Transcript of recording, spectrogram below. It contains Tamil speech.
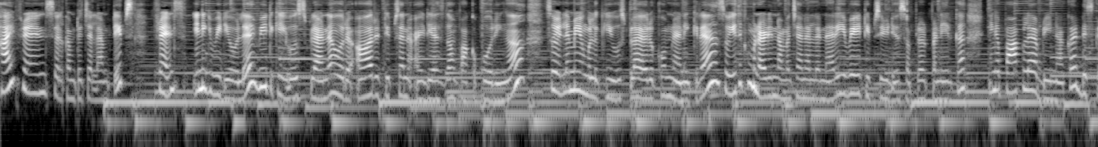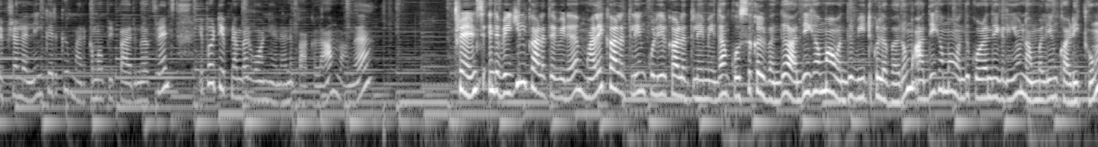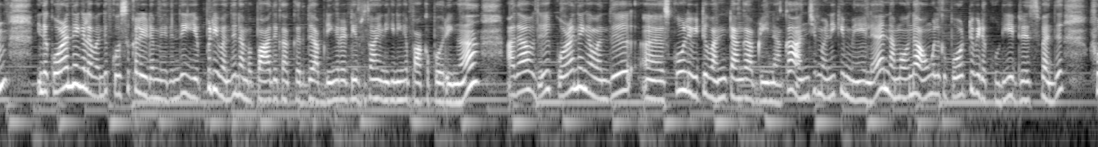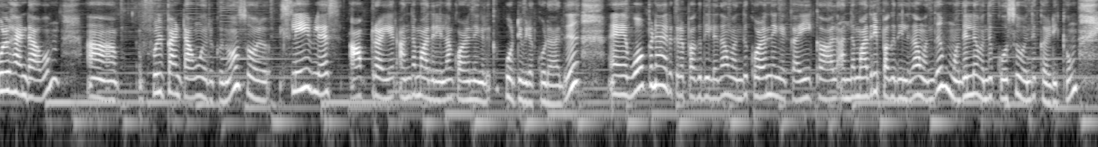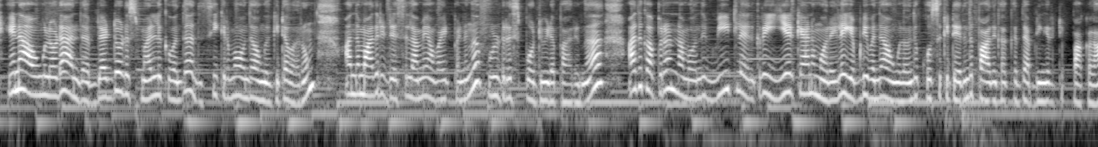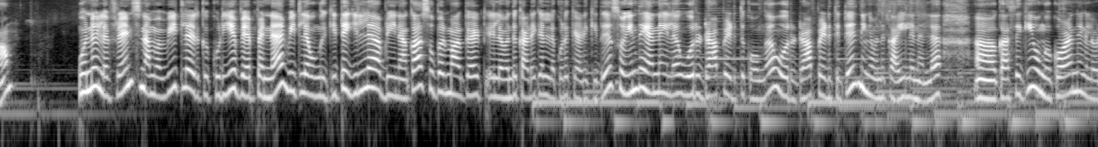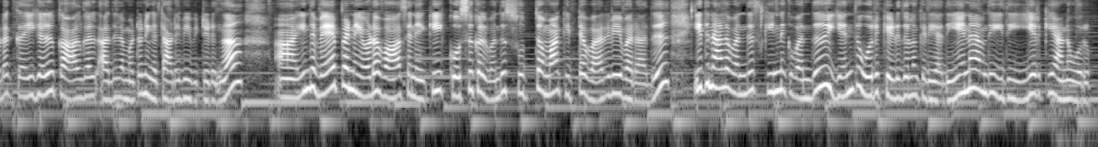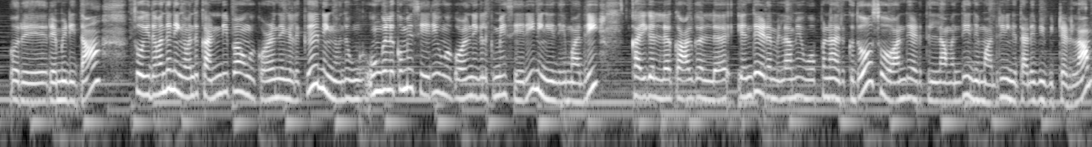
Hi friends welcome to Chellam tips friends இன்னைக்கு வீடியோவில் வீட்டுக்கு யூஸ்ஃபுல்லான ஒரு ஆறு டிப்ஸ் அண்ட் ஐடியாஸ் தான் பார்க்க போகிறீங்க ஸோ எல்லாமே உங்களுக்கு யூஸ்ஃபுல்லாக இருக்கும்னு நினைக்கிறேன். ஸோ இதுக்கு முன்னாடி நம்ம சேனலில் நிறையவே டிப்ஸ் வீடியோஸ் அப்லோட் பண்ணியிருக்கேன். நீங்கள் பார்க்கல அப்படின்னாக்கா டிஸ்கிரிப்ஷனில் லிங்க் இருக்குது மறக்காமல் போய் பாருங்கள் ஃப்ரெண்ட்ஸ் இப்போ டிப் நம்பர் ஒன் என்னென்னு பார்க்கலாம். வாங்க. ஃப்ரெண்ட்ஸ் இந்த வெயில் காலத்தை விட மழைக்காலத்துலேயும் குளிர்காலத்துலேயுமே தான் கொசுக்கள் வந்து அதிகமாக வந்து வீட்டுக்குள்ளே வரும். அதிகமாக வந்து குழந்தைகளையும் நம்மளையும் கடிக்கும். இந்த குழந்தைங்களை வந்து கொசுக்களிடமிருந்து எப்படி வந்து நம்ம பாதுகாக்கிறது அப்படிங்கிற டிப்ஸ் தான் இன்றைக்கி நீங்கள் பார்க்க போகிறீங்க அதாவது குழந்தைங்க வந்து ஸ்கூல் விட்டு வந்துட்டாங்க அப்படின்னாக்கா அஞ்சு மணிக்கு மேலே நம்ம வந்து அவங்களுக்கு போட்டு விடக்கூடிய ட்ரெஸ் வந்து ஃபுல் ஹேண்டாகவும் ஃபுல் பேண்ட்டாகவும் இருக்கணும். ஸோ ஸ்லீவ்லெஸ் ஆஃப் ட்ரையர் அந்த மாதிரிலாம் குழந்தைங்களுக்கு போட்டு விடக்கூடாது. ஓப்பனாக இருக்கிற பகுதியில் தான் வந்து குழந்தைங்க கை கால் அந்த மாதிரி பகுதியில் தான் வந்து முதல்ல வந்து கொசு வந்து கடிக்கும். ஏன்னா அவங்களோட அந்த பிளட்டோட ஸ்மெல்லுக்கு வந்து அது சீக்கிரமாக வந்து அவங்கக்கிட்ட வரும். அந்த மாதிரி ட்ரெஸ் எல்லாமே அவாய்ட் பண்ணுங்கள் ஃபுல் ட்ரெஸ் போட்டு விட பாருங்கள் அதுக்கப்புறம் நம்ம வந்து வீட்டில் இருக்கிற இயற்கையான முறையில் எப்படி வந்து அவங்கள வந்து கொசுக்கிட்டேருந்து பாதுகாக்கிறது அப்படிங்கிற டிப் பார்க்கலாம். ஒன்றும் இல்லை ஃப்ரெண்ட்ஸ் நம்ம வீட்டில் இருக்கக்கூடிய வேப்பெண்ணெய் வீட்டில் உங்ககிட்ட இல்லை அப்படின்னாக்கா சூப்பர் மார்க்கெட் இல்லை வந்து கடைகளில் கூட கிடைக்கிது. ஸோ இந்த எண்ணெயில் ஒரு ட்ராப் எடுத்துக்கோங்க. ஒரு ட்ராப் எடுத்துகிட்டு நீங்கள் வந்து கையில் நல்லா கசக்கி உங்கள் குழந்தைங்களோட கைகள் கால்கள் அதில் மட்டும் நீங்கள் தடவி விட்டுடுங்க. இந்த வேப்பெண்ணெயோட வாசனைக்கு கொசுக்கள் வந்து சுத்தமாக கிட்ட வரவே வராது. இதனால வந்து ஸ்கின்னுக்கு வந்து எந்த ஒரு கெடுதலும் கிடையாது. ஏன்னா வந்து இது இயற்கையான ஒரு ஒரு ரெமெடி தான். ஸோ இதை வந்து நீங்கள் வந்து கண்டிப்பாக உங்கள் குழந்தைங்களுக்கு நீங்கள் வந்து உங்கள் உங்களுக்குமே சரி உங்கள் குழந்தைங்களுக்குமே சரி நீங்கள் இதே மாதிரி கைகளில் கால்களில் எந்த இடம் எல்லாமே ஓப்பனாக இருக்குதோ ஸோ அந்த இடத்துலலாம் வந்து இந்த மாதிரி நீங்கள் தடவி விட்டுடலாம்.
